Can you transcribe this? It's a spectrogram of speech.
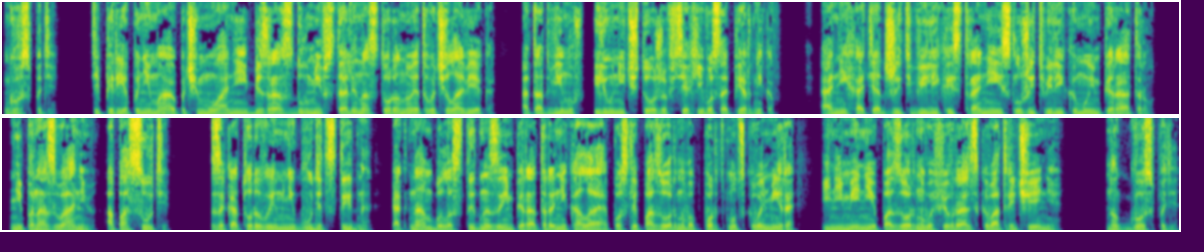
Господи, теперь я понимаю, почему они без раздумий встали на сторону этого человека, отодвинув или уничтожив всех его соперников. Они хотят жить в великой стране и служить великому императору. Не по названию, а по сути, за которого им не будет стыдно, как нам было стыдно за императора Николая после позорного портсмутского мира и не менее позорного февральского отречения. Но, Господи,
